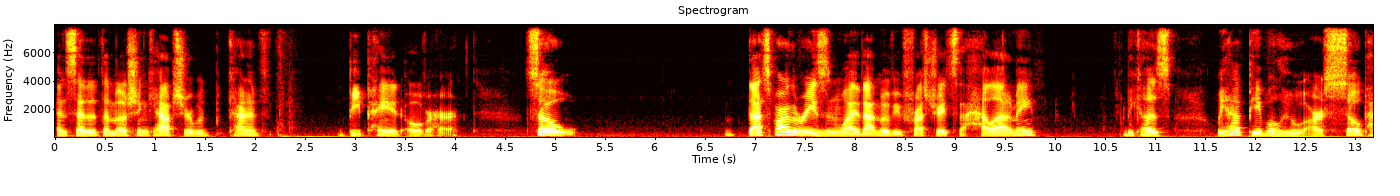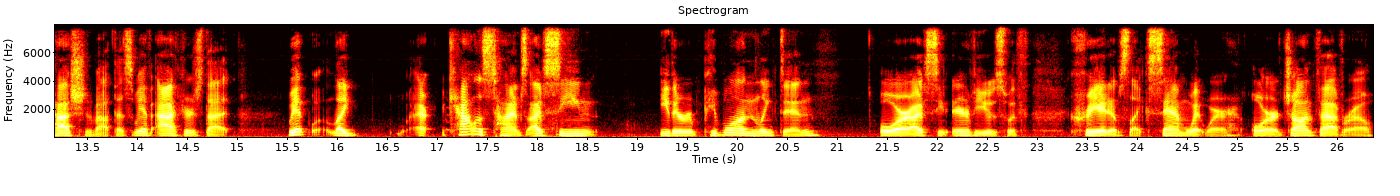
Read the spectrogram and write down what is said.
and said that the motion capture would kind of be painted over her. So that's part of the reason why that movie frustrates the hell out of me because we have people who are so passionate about this. We have actors that we have like countless times I've seen either people on LinkedIn or I've seen interviews with creatives like Sam Witwer or Jon Favreau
